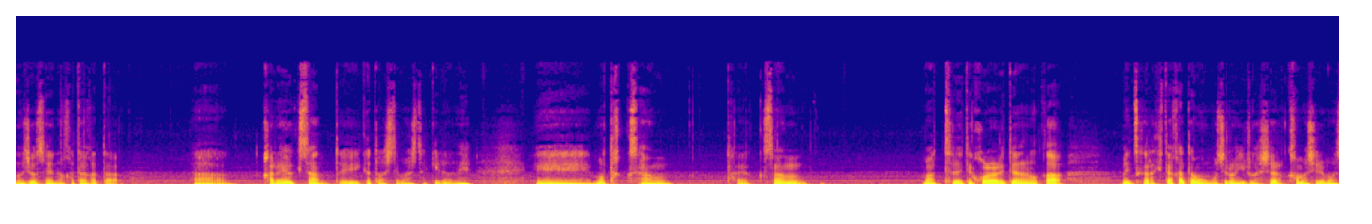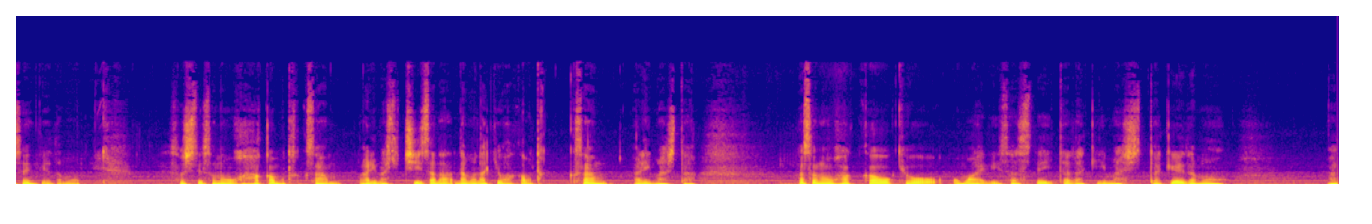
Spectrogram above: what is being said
の女性の方々あ唐之さんという言い方をしてましたけどね、えー、もうたくさんたくさん、まあ、連れてこられてるのかいつから来た方ももちろんいらっしゃるかもしれませんけれども。そしてそのお墓もたくさんありました。小さな名もなきお墓もたくさんありました、まあ、そのお墓を今日お参りさせていただきましたけれども、まあ、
